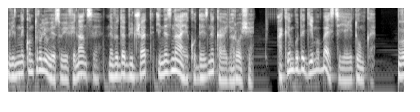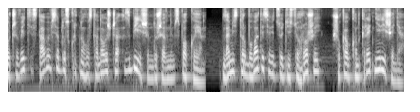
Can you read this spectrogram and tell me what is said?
Він не контролює свої фінанси, не веде бюджет і не знає, куди зникають гроші. А ким буде Діма без цієї думки? Вочевидь, ставився б до скрутного становища з більшим душевним спокоєм. Замість турбуватися відсутністю грошей, шукав конкретні рішення,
